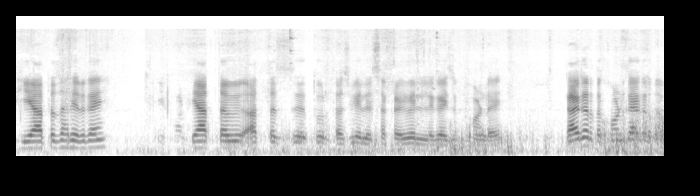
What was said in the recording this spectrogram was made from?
ही आता झालेलं काय. हे आत्ता आत्ताच तुरतास वेले सकाळी वेलेलं गायचं खोंड आहे. काय करता? खोंड काय करता?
